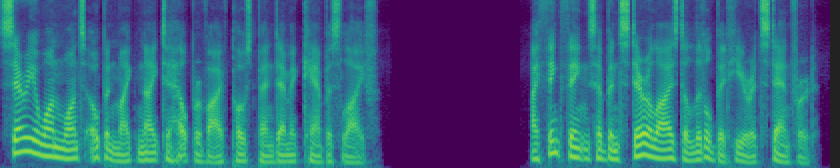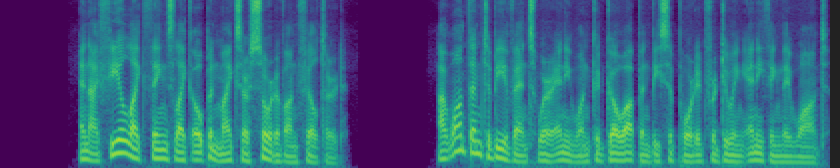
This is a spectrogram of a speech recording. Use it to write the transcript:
Sariawan wants open mic night to help revive post pandemic campus life. I think things have been sterilized a little bit here at Stanford. And I feel like things like open mics are sort of unfiltered. I want them to be events where anyone could go up and be supported for doing anything they want.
